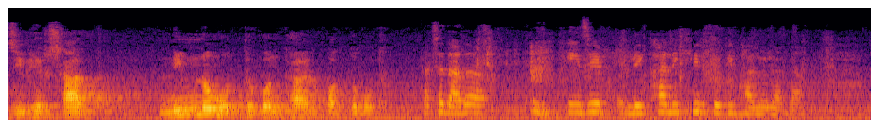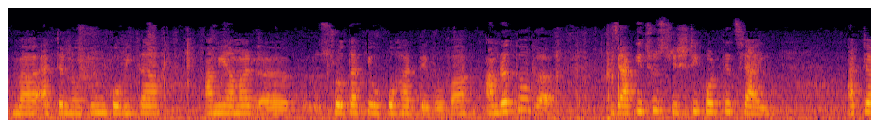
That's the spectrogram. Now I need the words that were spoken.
জিভের স্বাদ নিম্ন মধ্যপন্থার পদ্মমধু। আচ্ছা দাদা, এই যে লেখালেখির প্রতি ভালো লাগা বা একটা নতুন কবিতা আমি আমার শ্রোতাকে উপহার দেব বা আমরা তো যা কিছু সৃষ্টি করতে চাই একটা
